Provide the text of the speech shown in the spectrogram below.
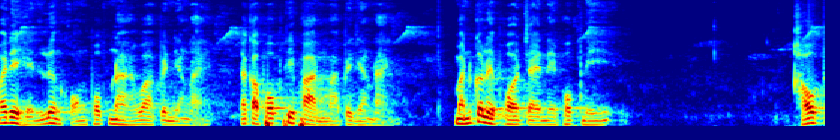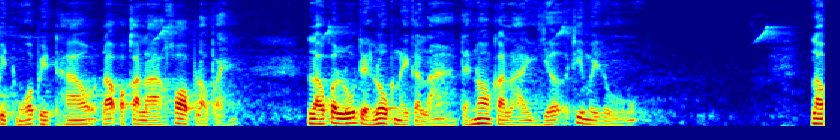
ไม่ได้เห็นเรื่องของภพหน้าว่าเป็นอย่างไร แล้วก็ภพที่ผ่านมาเป็นอย่างไร มันก็เลยพอใจในภพนี้ เขาปิดหัวปิดเท้า แล้วเอากาลาครอบเราไป เราก็รู้แต่โลกในกาลา แต่นอกกาลาอีกเยอะที่ไม่รู้ เรา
